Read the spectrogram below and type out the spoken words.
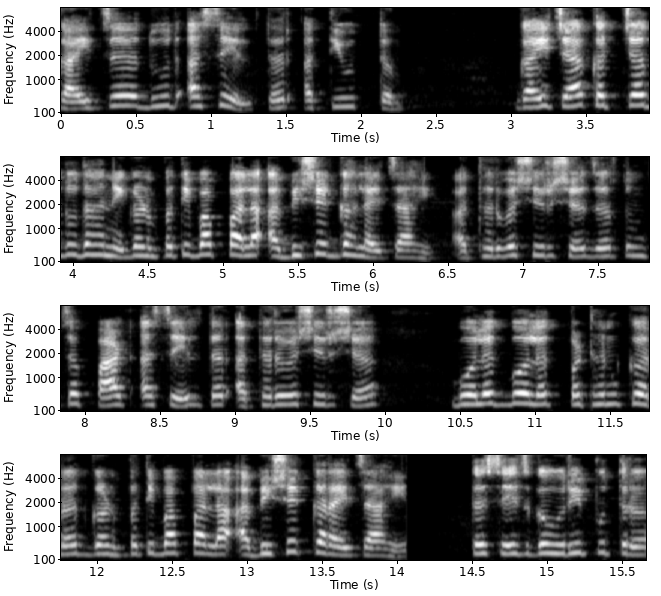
गाईचं दूध असेल तर अतिउत्तम. गाईच्या कच्च्या दुधाने गणपती बाप्पाला अभिषेक घालायचा आहे. अथर्व शीर्ष जर तुमचं पाठ असेल तर अथर्व शीर्ष बोलत बोलत पठन करत गणपती बाप्पाला अभिषेक करायचा आहे. तसेच गौरीपुत्र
